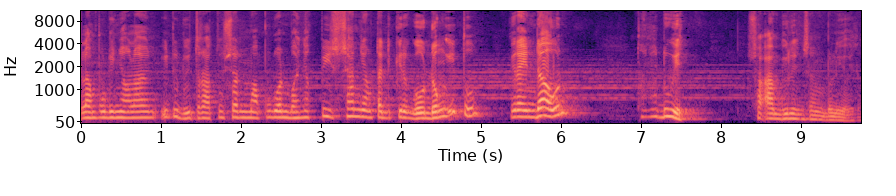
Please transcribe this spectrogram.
lampu dinyalain itu duit ratusan lima puluhan banyak pisan yang tadi kira godong itu kirain daun. Tanya duit saya ambilin sama beliau itu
